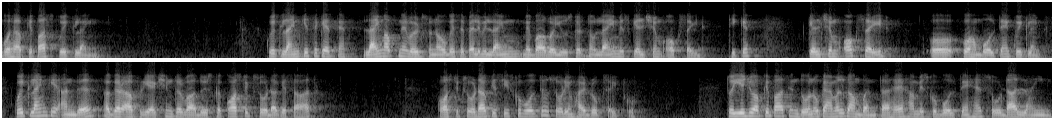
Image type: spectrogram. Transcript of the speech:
वो है आपके पास क्विक लाइम क्विक लाइम किसे कहते हैं? लाइम आपने वर्ड सुना होगा, इससे पहले भी लाइम में बार बार यूज़ करता हूँ। लाइम इज़ कैल्शियम ऑक्साइड ठीक है? कैल्शियम ऑक्साइड को हम बोलते हैं क्विक लाइम क्विक लाइम के अंदर अगर आप रिएक्शन करवा दो इसका कॉस्टिक सोडा के साथ कॉस्टिक सोडा आप किस चीज़ को बोलते हो? सोडियम हाइड्रोक्साइड को. तो ये जो आपके पास इन दोनों का काम बनता है, हम इसको बोलते हैं सोडा लाइन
